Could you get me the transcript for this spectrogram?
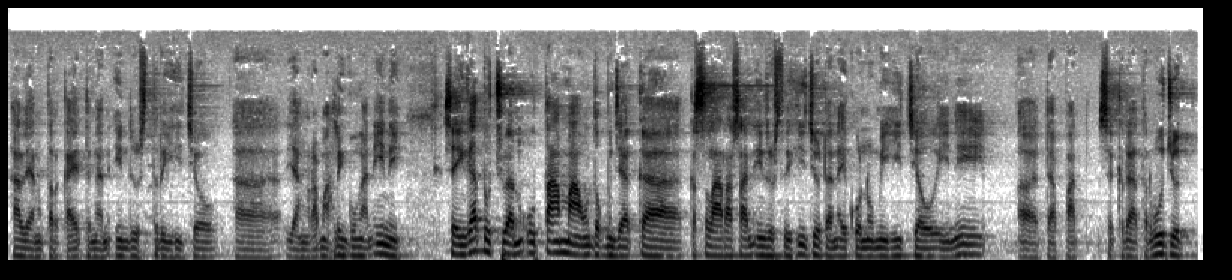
hal yang terkait dengan industri hijau uh, yang ramah lingkungan ini. Sehingga tujuan utama untuk menjaga keselarasan industri hijau dan ekonomi hijau ini uh, dapat segera terwujud.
